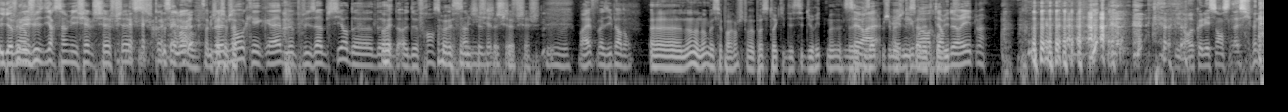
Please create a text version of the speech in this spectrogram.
Et il y Je avait voulais un. juste dire Saint-Michel chef chef. Je crois que c'est C'est le, marrant, Saint-Michel le chef, chef. nom qui est quand même le plus absurde de, de, Ouais. de- de France. Ouais, Saint-Michel Saint-Michel chef chef, chef. Ouais, ouais. Bref, vas-y, pardon. Euh, non, non, non, mais c'est pas grave, je te veux pas, c'est toi qui décides du rythme de C'est vrai. l'épisode. Et J'imagine puis que ça moi, allait en trop termes vite. de rythme. Une reconnaissance nationale.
